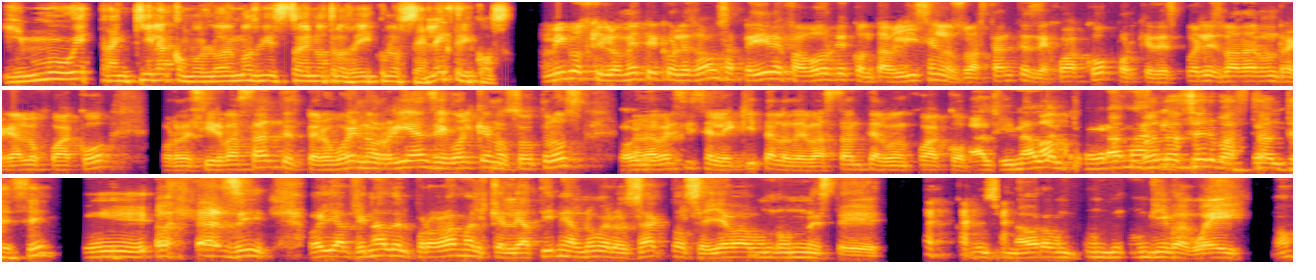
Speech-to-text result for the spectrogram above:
y muy tranquila como lo hemos visto en otros vehículos eléctricos. Amigos kilométricos, les vamos a pedir de favor que contabilicen los bastantes de Juaco, porque después les va a dar un regalo Juaco por decir bastantes. Pero bueno, ríanse igual que nosotros para ver si se le quita lo de bastante al buen Juaco. Al final del programa. Van a ser bastantes, ¿eh? Sí, oye, sí. Oye, al final del programa, el que le atine al número exacto se lleva un, un este, ¿cómo dicen ahora? Un, un, giveaway, ¿no?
